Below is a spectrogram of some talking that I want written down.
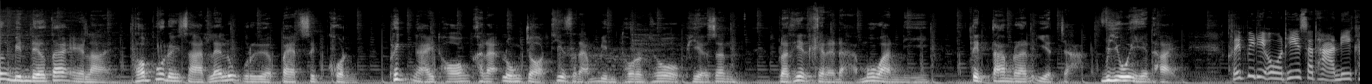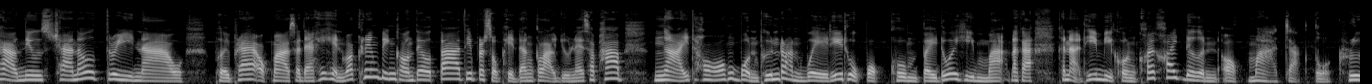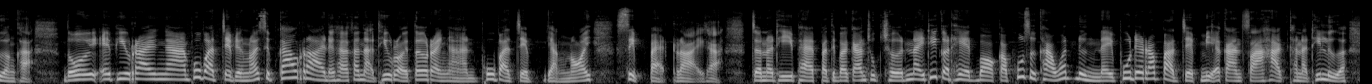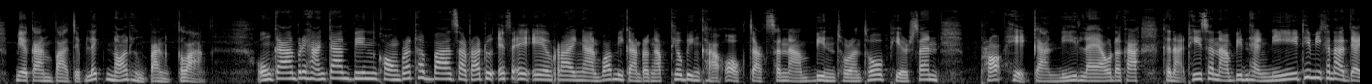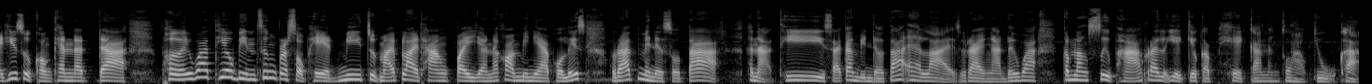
ครื่องบินเดลต้าแอร์ไลน์พร้อมผู้โดยสารและลูกเรือ 80 คน พลิกหงายท้องขณะลงจอดที่สนามบินโทรอนโตเพียร์สันประเทศแคนาดาเมื่อวานนี้ ติดตามรายละเอียดจาก VOA ไทย คลิปวิดีโอที่สถานีข่าว News Channel 3 Now เผยแพร่ออกมาแสดงให้เห็นว่าเครื่องบินของเดลต้าที่ประสบเหตุดังกล่าวอยู่ในสภาพหงายท้องบนพื้นรันเวย์ที่ถูกปกคลุมไปด้วยหิมะนะคะ ขณะที่มีคนค่อยๆเดินออกมาจากตัวเครื่องค่ะ โดย AP รายงานผู้บาดเจ็บอย่างน้อย 19 รายนะคะ ขณะที่รอยเตอร์รายงานผู้บาดเจ็บอย่างน้อย 18 รายค่ะ เจ้าหน้าที่แพทย์ปฏิบัติการฉุกเฉินในที่เกิดเหตุบอกกับผู้สื่อข่าวว่าหนึ่งในผู้ได้รับบาดเจ็บมีอาการสาหัสขณะที่เหลือ มีอาการบาดเจ็บเล็กน้อยถึงปานกลาง องค์การบริหารการบินของรัฐบาลสหรัฐหรือ FAA รายงานว่ามีการระงับเที่ยวบินขาออกจากสนามบินโทรอนโตเพียร์สันเพราะเหตุการณ์นี้แล้วนะคะ ขณะที่สนามบินแห่งนี้ที่มีขนาดใหญ่ที่สุดของแคนาดา เผยว่าเที่ยวบินซึ่งประสบเหตุมีจุดหมายปลายทางไปยังนครมินนีอาโพลิส รัฐมินนิโซตาขณะที่สายการบินเดลต้าแอร์ไลน์รายงานด้วยว่ากำลังสืบหารายละเอียดเกี่ยวกับเหตุการณ์ดังกล่าวอยู่ค่ะ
